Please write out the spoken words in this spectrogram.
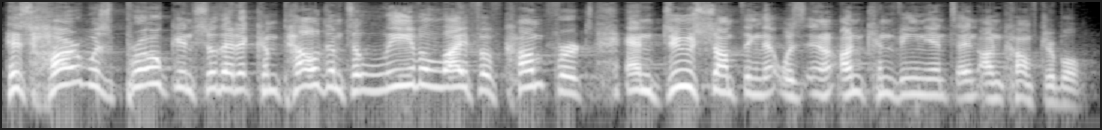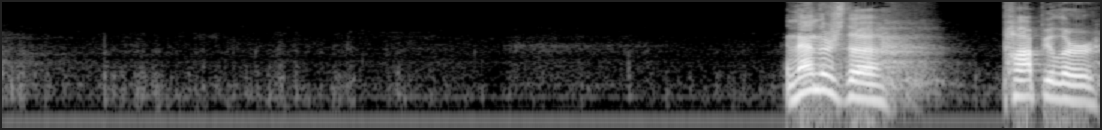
his heart was broken so that it compelled him to leave a life of comfort and do something that was inconvenient and uncomfortable. And then there's the popular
